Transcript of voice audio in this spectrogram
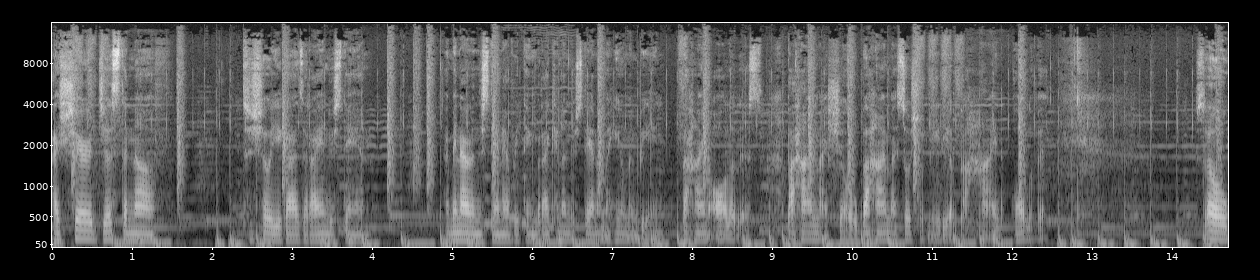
I shared just enough to show you guys that I understand. I may not understand everything, but I can understand I'm a human being behind all of this, behind my show, behind my social media, behind all of it. So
